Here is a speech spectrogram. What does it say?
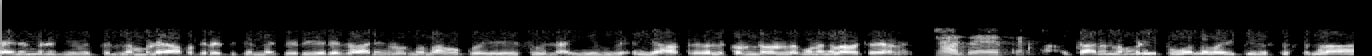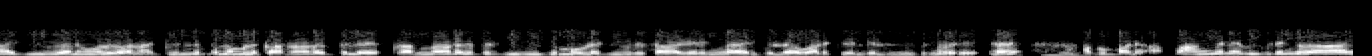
ദൈനംദിന ജീവിതത്തിൽ നമ്മളെ അപഗ്രഹിക്കുന്ന ചെറിയ ചെറിയ കാര്യങ്ങളൊന്നും നമുക്ക് യേശുവില്ല. ഈ യാത്രകൾ കൊണ്ടുള്ള ഗുണങ്ങൾ അതൊക്കെയാണ്. അതെ അതെ. കാരണം നമ്മൾ ഈ പോകുന്ന വഴിക്ക് വ്യത്യസ്തങ്ങളായ ജീവിതാനുഭവങ്ങൾ കാണാം. ഇന്നിപ്പോ നമ്മൾ കർണാടകത്തിലെ കർണാടകത്തിൽ ജീവിക്കുമ്പോൾ ഉള്ള ജീവിത സാഹചര്യങ്ങളായിരിക്കില്ല വടക്കേന്ത്യയിൽ ജീവിക്കുന്നവര് ഏഹ് അപ്പം അപ്പൊ അങ്ങനെ വിവിധങ്ങളായ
